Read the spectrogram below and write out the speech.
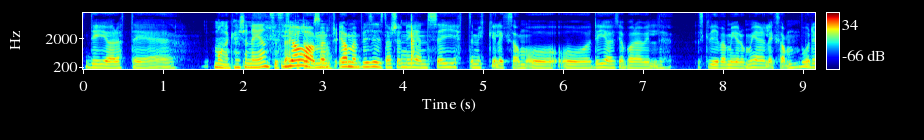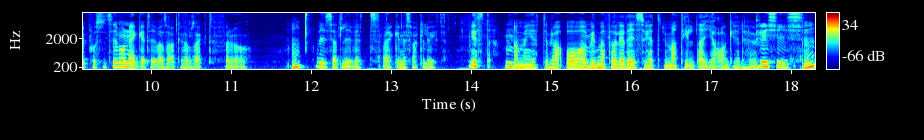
det gör att det Många kan känna igen sig säkert ja, också. men, ja men precis, de känner igen sig jättemycket liksom och, och det gör att jag bara vill skriva mer och mer liksom. Både positiva och negativa saker som sagt för att Mm. visa att livet varken är svart eller vitt. Just det. Ja, Mm. men jättebra. Och Mm. vill man följa dig så heter du Matilda Jag, eller hur? Precis. Mm.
